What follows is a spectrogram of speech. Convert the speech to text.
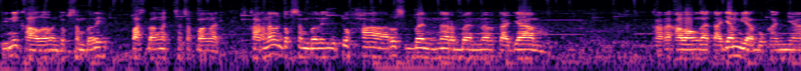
ini kalau untuk sembelih pas banget cocok banget. Karena untuk sembelih itu harus benar-benar tajam. Karena kalau nggak tajam ya bukannya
